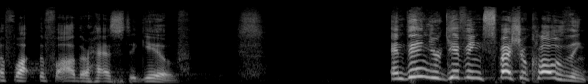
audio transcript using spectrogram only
of what the Father has to give. And then you're giving special clothing.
